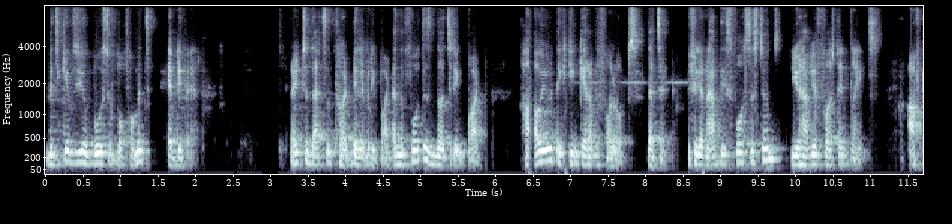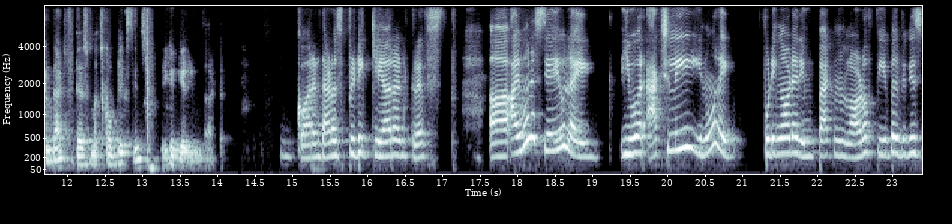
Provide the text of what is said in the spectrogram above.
which gives you a boost of performance everywhere. Right. So that's the third delivery part. And the fourth is nurturing part. How are you taking care of the follow-ups? That's it. If you can have these four systems, you have your first 10 clients. After that, there's much complex things. You can get into that. Got it. That was pretty clear and crisp. Uh, I want to say you like you were actually, you know, like putting out an impact on a lot of people because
